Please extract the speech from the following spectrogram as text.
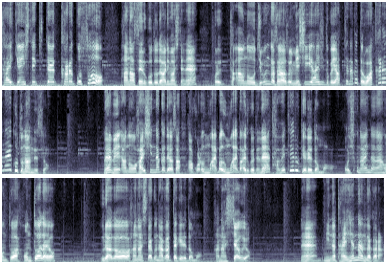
体験してきたからこそ、話せることでありましてね。これ、あの、自分がさ、それ飯配信とかやってなかったらわからないことなんですよ。ね、め、あの、配信の中ではさ、あ、これうまいばうまいばいとかでね、食べてるけれども、美味しくないんだな、本当は。本当はだよ。裏側は話したくなかったけれども、話しちゃうよ。ね、みんな大変なんだから。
